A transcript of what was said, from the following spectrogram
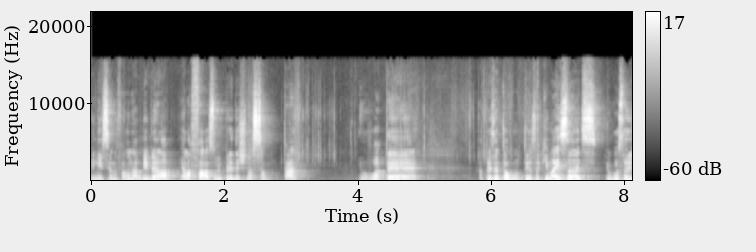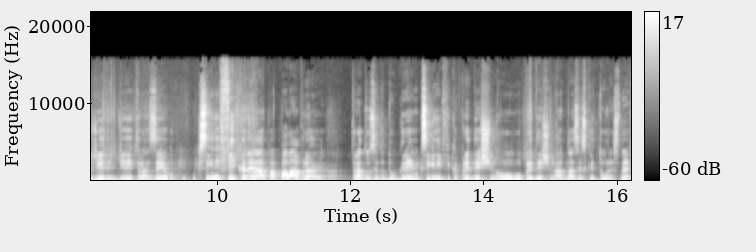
iniciando falando, a Bíblia ela, ela fala sobre predestinação, tá? Eu vou até apresentar algum texto aqui, mas antes eu gostaria de, de trazer o, o que significa, né? A, a palavra traduzida do grego que significa predestinou ou predestinado nas escrituras, né?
